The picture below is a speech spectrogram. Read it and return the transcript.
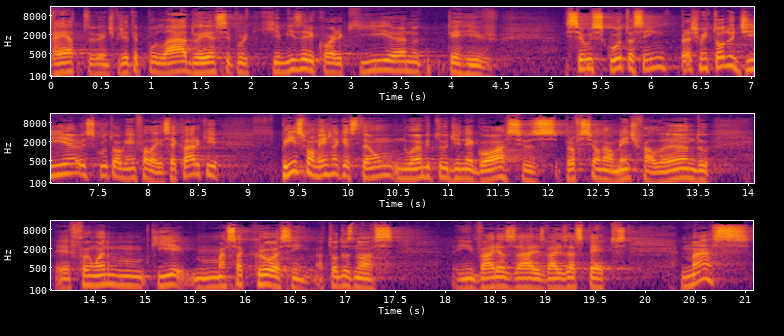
reto, a gente podia ter pulado esse, porque misericórdia, que ano terrível. Isso eu escuto assim, praticamente todo dia eu escuto alguém falar isso. É claro que, principalmente na questão no âmbito de negócios, profissionalmente falando, é, foi um ano que massacrou assim a todos nós, em várias áreas, vários aspectos. Mas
